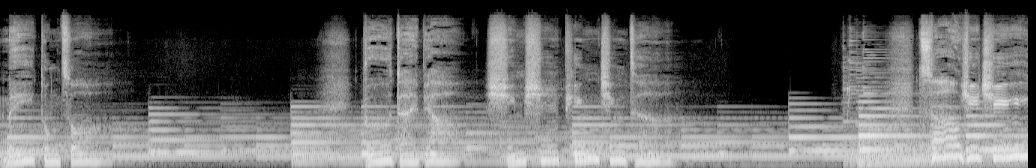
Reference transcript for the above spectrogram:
没动作，不代表心是平静的。早已经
